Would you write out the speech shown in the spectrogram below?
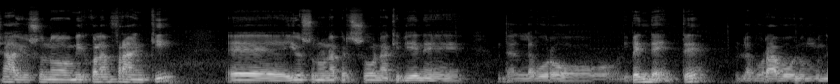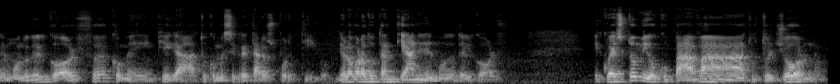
Ciao, io sono Mirko Lanfranchi, eh, io sono una persona che viene dal lavoro dipendente, lavoravo un- nel mondo del golf come impiegato, come segretario sportivo. Io ho lavorato tanti anni nel mondo del golf e questo mi occupava tutto il giorno,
